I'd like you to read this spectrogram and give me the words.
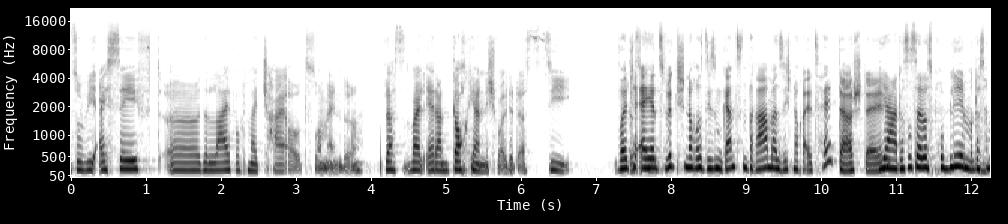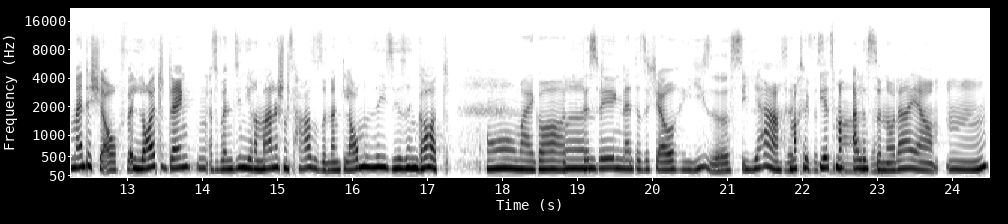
so wie I saved uh, the life of my child, so am Ende. Das, weil er dann doch ja nicht wollte, dass sie wollte er jetzt wirklich noch aus diesem ganzen Drama sich noch als Held darstellen? Ja, das ist ja das Problem. Und das meinte ich ja auch. Wenn Leute denken, also wenn sie in ihrer manischen Phase sind, dann glauben sie, sie sind Gott. Oh mein Gott. Und Deswegen nennt er sich ja auch Jesus. Ja, macht jetzt, jetzt macht alles Sinn, oder? Ja. Mhm.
